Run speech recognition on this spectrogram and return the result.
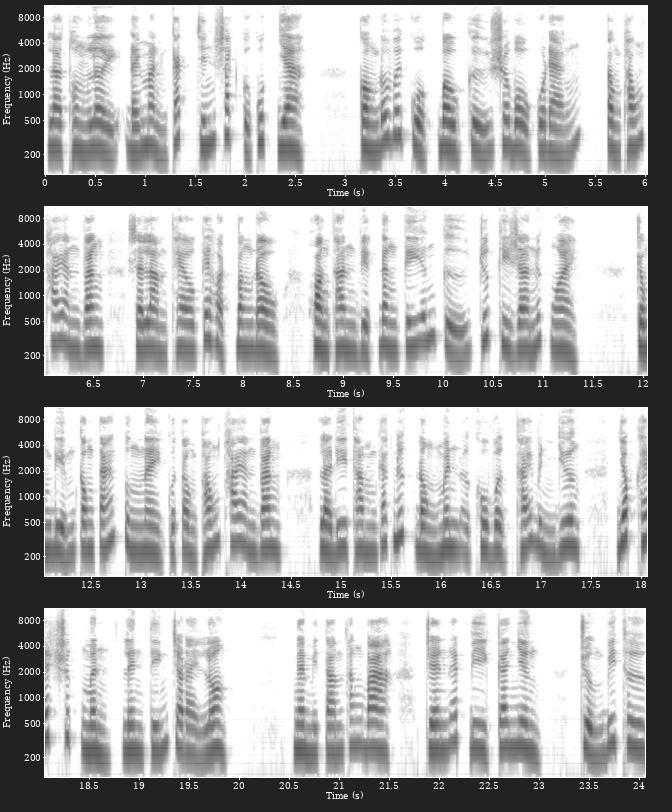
là thuận lợi đẩy mạnh các chính sách của quốc gia. Còn đối với cuộc bầu cử sơ bộ của đảng, Tổng thống Thái Anh Văn sẽ làm theo kế hoạch ban đầu, hoàn thành việc đăng ký ứng cử trước khi ra nước ngoài. Trọng điểm công tác tuần này của Tổng thống Thái Anh Văn là đi thăm các nước đồng minh ở khu vực Thái Bình Dương, dốc hết sức mình lên tiếng cho Đài Loan. Ngày 18 tháng 3, trên FB cá nhân, trưởng bí thư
